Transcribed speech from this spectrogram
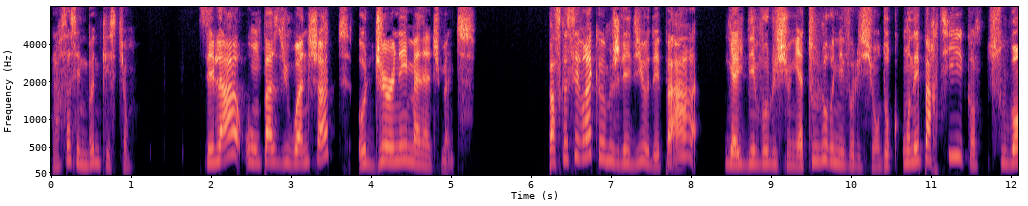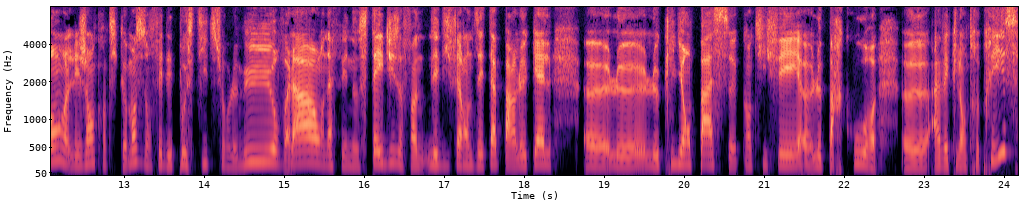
Alors ça, c'est une bonne question. C'est là où on passe du one shot au journey management. Parce que c'est vrai, comme je l'ai dit au départ, il y a une évolution, il y a toujours une évolution. Donc on est parti quand souvent les gens quand ils commencent, ils ont fait des post-it sur le mur, voilà, on a fait nos stages, enfin les différentes étapes par lesquelles euh, le, client passe quand il fait euh, le parcours euh, avec l'entreprise.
